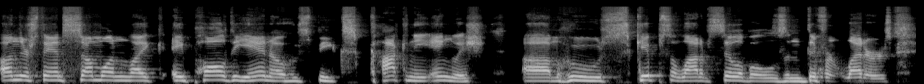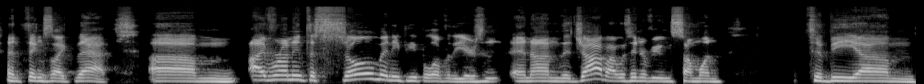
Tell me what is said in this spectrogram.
understand someone like a Paul Di'Anno who speaks Cockney English um, who skips a lot of syllables and different letters and things like that. Um, I've run into so many people over the years, and, and on the job, I was interviewing someone to be um,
